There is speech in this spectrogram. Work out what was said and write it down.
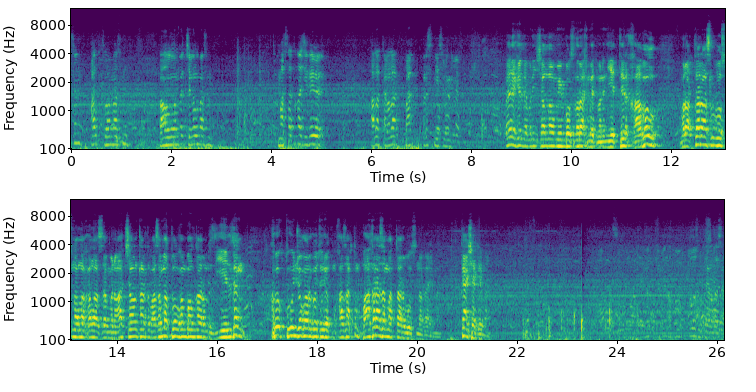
ашуланбасын бауырларыңда жығылмасын. Мақсатыңа жете бер. Алла тағала бақ тырыс несібіңді берсін. Бәрекелді міне иншалла умин болсын рахмет. Міне ниеттер қабыл мұраттар асыл болсын алла қаласа. Міне ат жалын тартып азамат болған балдарымыз елдің көк туын жоғары көтеретін қазақтың батыр азаматтары болсын ағайын кән шәке міне. болсын құдай қаласа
